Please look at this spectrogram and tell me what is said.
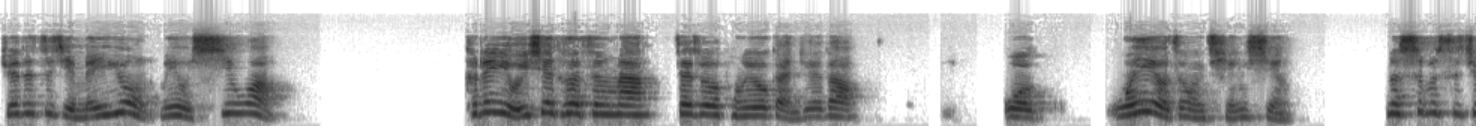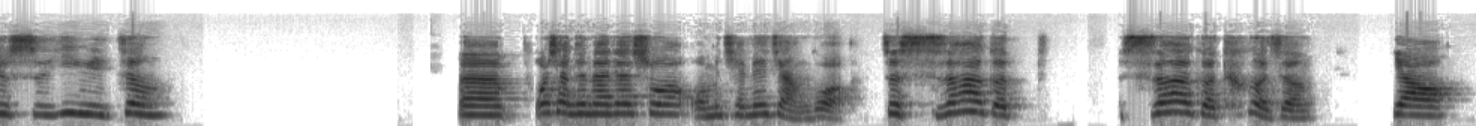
觉得自己没用，没有希望，可能有一些特征呢。在座的朋友感觉到，我我也有这种情形，那是不是就是抑郁症？嗯，我想跟大家说，我们前面讲过，这十二个十二个特征，要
